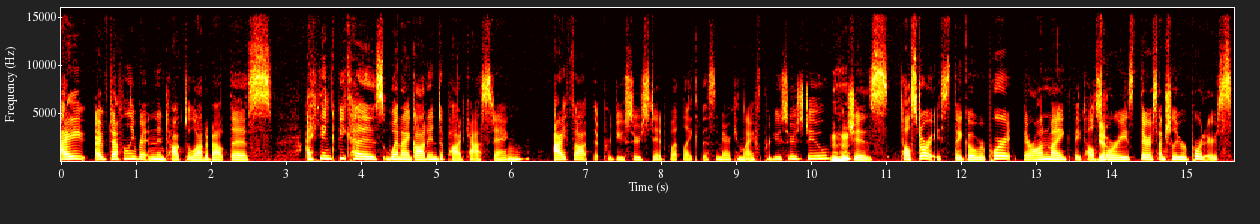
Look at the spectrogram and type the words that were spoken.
I I've definitely written and talked a lot about this. I think because when I got into podcasting, I thought that producers did what like this American Life producers do, which is tell stories. They go report, they're on mic, they tell Yeah. stories. They're essentially reporters.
